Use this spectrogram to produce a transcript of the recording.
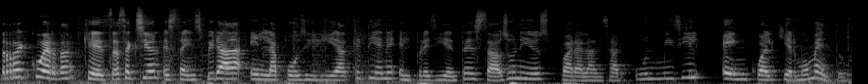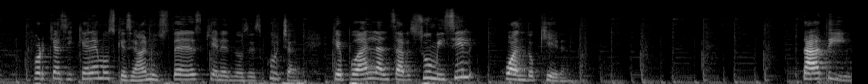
Recuerda que esta sección está inspirada en la posibilidad que tiene el presidente de Estados Unidos para lanzar un misil en cualquier momento, porque así queremos que sean ustedes quienes nos escuchan, que puedan lanzar su misil cuando quieran. Tati,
